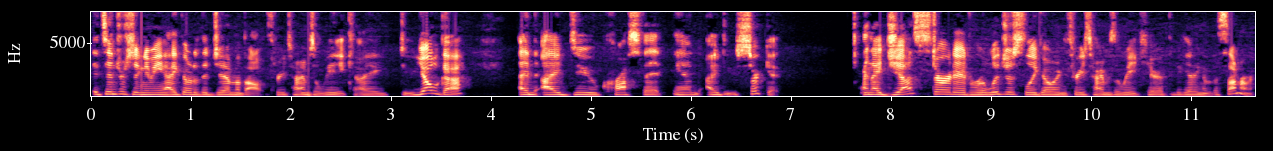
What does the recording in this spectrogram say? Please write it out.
It's interesting to me. I go to the gym about three times a week. I do yoga and I do CrossFit and I do circuit. And I just started religiously going three times a week here at the beginning of the summer.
